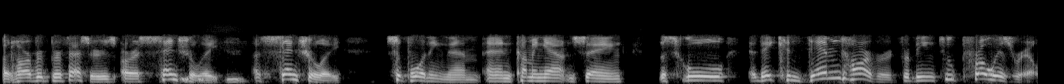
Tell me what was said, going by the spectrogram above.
But Harvard professors are essentially, essentially supporting them and coming out and saying the school they condemned Harvard for being too pro-Israel.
